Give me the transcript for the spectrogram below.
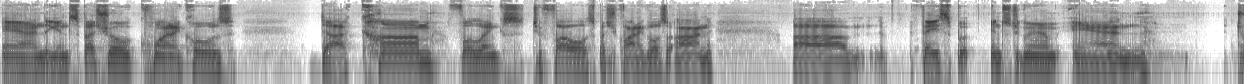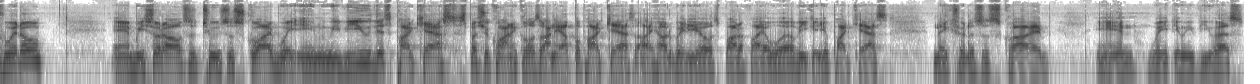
And again, specialchronicles.com for links to follow Special Chronicles on um, Facebook, Instagram, and Twitter. And be sure to also to subscribe, rate, and review this podcast, Special Chronicles, on Apple Podcasts, iHeartRadio, Spotify, or wherever you get your podcasts. Make sure to subscribe and rate and review us.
